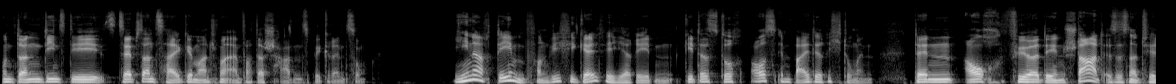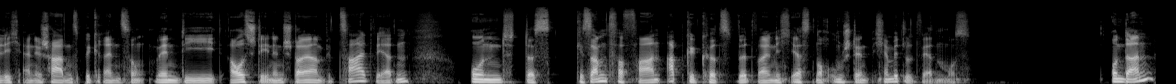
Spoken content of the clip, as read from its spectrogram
Und dann dient die Selbstanzeige manchmal einfach der Schadensbegrenzung. Je nachdem, von wie viel Geld wir hier reden, geht das durchaus in beide Richtungen. Denn auch für den Staat ist es natürlich eine Schadensbegrenzung, wenn die ausstehenden Steuern bezahlt werden und das Gesamtverfahren abgekürzt wird, weil nicht erst noch umständlich ermittelt werden muss. Und dann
